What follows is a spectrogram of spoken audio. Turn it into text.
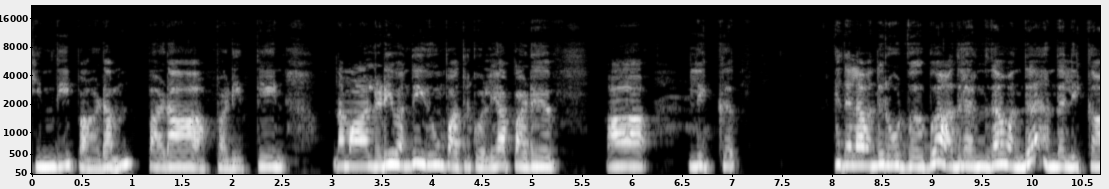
ஹிந்தி பாடம் படா படித்தேன். நம்ம ஆல்ரெடி வந்து இதுவும் பார்த்துருக்கோம் இல்லையா? படு ஆ லிக்கு. இதெல்லாம் வந்து ரூட் வேர்பு அதுலேருந்து தான் வந்து அந்த லிக்கா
